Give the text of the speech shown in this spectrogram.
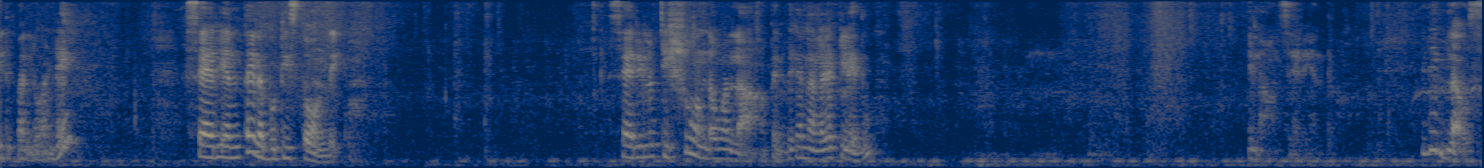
ఇది పళ్ళు అండి శారీ అంతా ఇలా బుటీస్తో ఉంది. శారీలో టిష్యూ ఉండడం వల్ల పెద్దగా నలగట్లేదు. ఇలా శారీ అంతా. ఇది బ్లౌజ్.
